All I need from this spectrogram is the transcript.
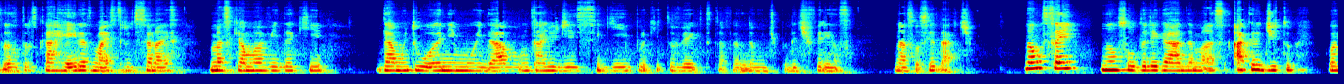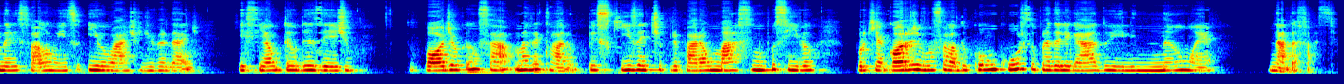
das outras carreiras mais tradicionais, mas que é uma vida que dá muito ânimo e dá vontade de seguir, porque tu vê que tu tá fazendo algum tipo de diferença na sociedade. Não sei, não sou delegada, mas acredito quando eles falam isso e eu acho de verdade que se é o teu desejo, tu pode alcançar, mas é claro, pesquisa e te prepara o máximo possível, porque agora eu já vou falar do concurso para delegado e ele não é nada fácil.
